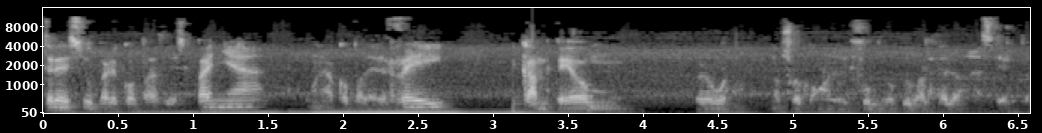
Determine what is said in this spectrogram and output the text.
tres Supercopas de España, una Copa del Rey, campeón, pero bueno, no fue con el Fútbol Club Barcelona, es cierto.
